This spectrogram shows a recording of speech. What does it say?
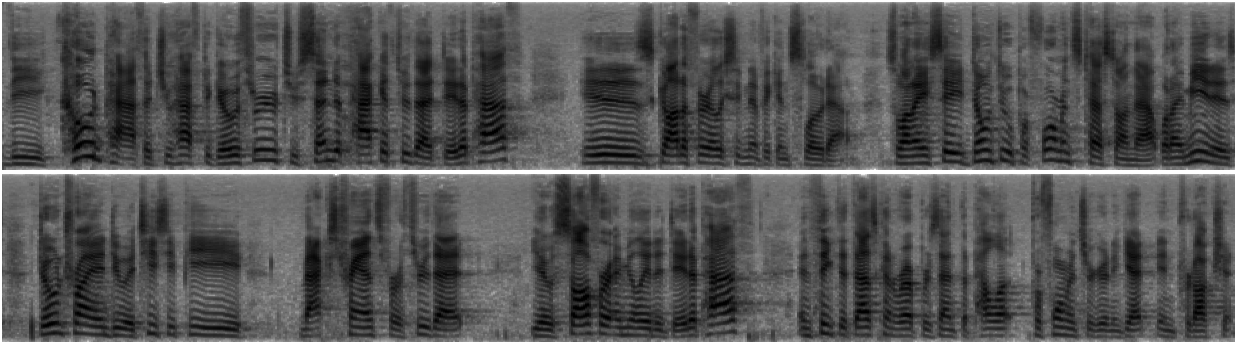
the code path that you have to go through to send a packet through that data path is got a fairly significant slowdown. So when I say don't do a performance test on that, what I mean is don't try and do a TCP max transfer through that you know, software emulated data path and think that that's going to represent the performance you're going to get in production.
